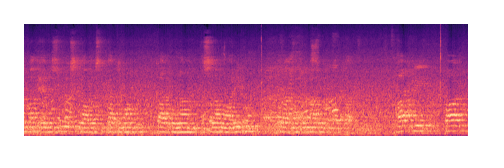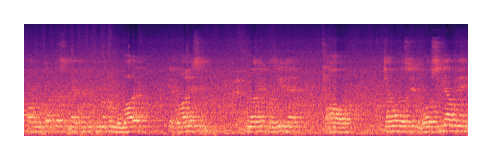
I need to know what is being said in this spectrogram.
جماعت اہل سنت سے وابستہ تمام کارکنان السلام علیکم ورحمۃ اللہ وبرکاتہ۔ آج کی پاک اور مقدس محفل حکومت المبارک کے حوالے سے منعقد پذیر ہے اور جامع مسجد غوثیہ میں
